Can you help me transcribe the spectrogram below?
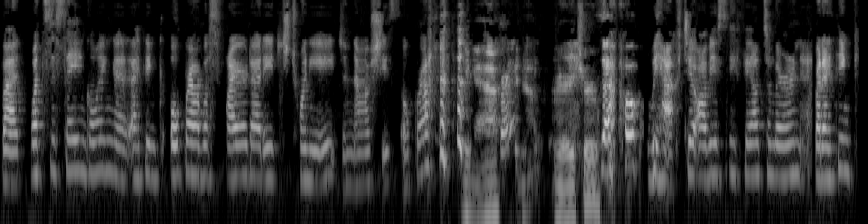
But what's the saying going? Uh, I think Oprah was fired at age 28 and now she's Oprah. yeah, right? yeah, very true. So we have to obviously fail to learn. But I think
